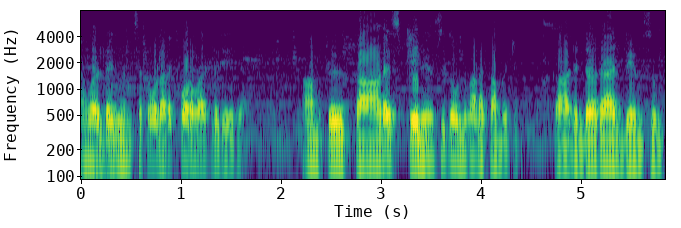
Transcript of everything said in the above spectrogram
വൈൽഡ് ആനിമൽസ് ഒക്കെ വളരെ കുറവായിട്ടുള്ള ഒരു നമുക്ക് കാട് എക്സ്പീരിയൻസ് ചെയ്തുകൊണ്ട് നടക്കാൻ പറ്റും. കാടിന്റെ ഒരു ആംബിയൻസും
